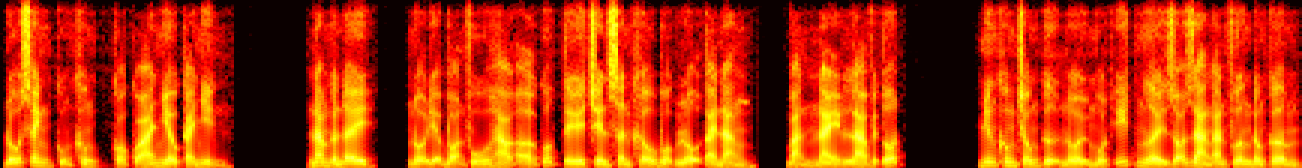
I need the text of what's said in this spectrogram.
đỗ xanh cũng không có quá nhiều cái nhìn. Năm gần đây, nội địa bọn phú hào ở quốc tế trên sân khấu bộc lộ tài năng, bản này là việc tốt. Nhưng không chống cự nổi một ít người rõ ràng ăn phương đông cơm,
